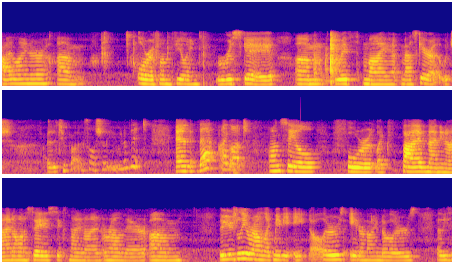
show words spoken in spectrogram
eyeliner, um, or if I'm feeling risque, um, with my mascara, which are the two products I'll show you in a bit. And that I got on sale for like $5.99, I want to say $6.99, around there. Um, they're usually around like maybe $8, 8 or $9, at least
